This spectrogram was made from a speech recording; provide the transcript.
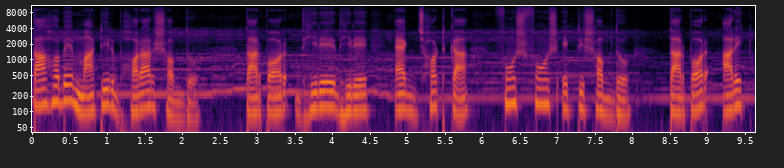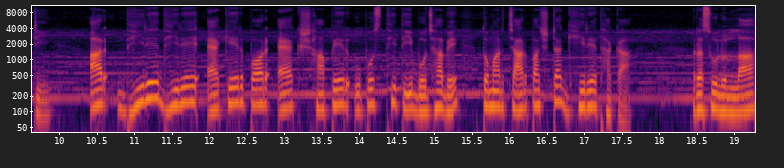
তা হবে মাটির ভরার শব্দ। তারপর ধীরে ধীরে এক ঝটকা ফোঁস ফোঁস একটি শব্দ, তারপর আরেকটি, আর ধীরে ধীরে একের পর এক সাপের উপস্থিতি বোঝাবে তোমার চারপাশটা ঘিরে থাকা। রসুলুল্লাহ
